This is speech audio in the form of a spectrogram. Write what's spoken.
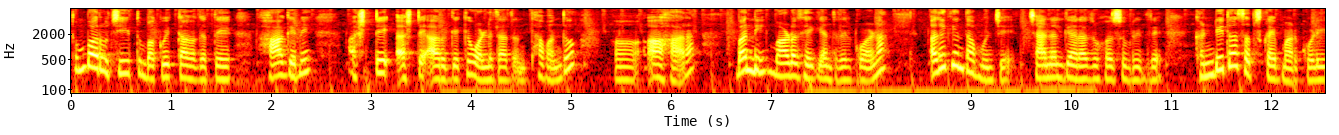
ತುಂಬ ರುಚಿ, ತುಂಬ ಕ್ವಿಕ್ ಆಗುತ್ತೆ. ಹಾಗೆಯೇ ಅಷ್ಟೇ ಅಷ್ಟೇ ಆರೋಗ್ಯಕ್ಕೆ ಒಳ್ಳೆಯದಾದಂಥ ಒಂದು ಆಹಾರ. ಬನ್ನಿ, ಮಾಡೋದು ಹೇಗೆ ಅಂತ ತಿಳ್ಕೊಳ್ಳೋಣ. ಅದಕ್ಕಿಂತ ಮುಂಚೆ ಚಾನಲ್ಗೆ ಯಾರಾದರೂ ಹೊಸಬರಿದ್ದರೆ ಖಂಡಿತ ಸಬ್ಸ್ಕ್ರೈಬ್ ಮಾಡ್ಕೊಳ್ಳಿ.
